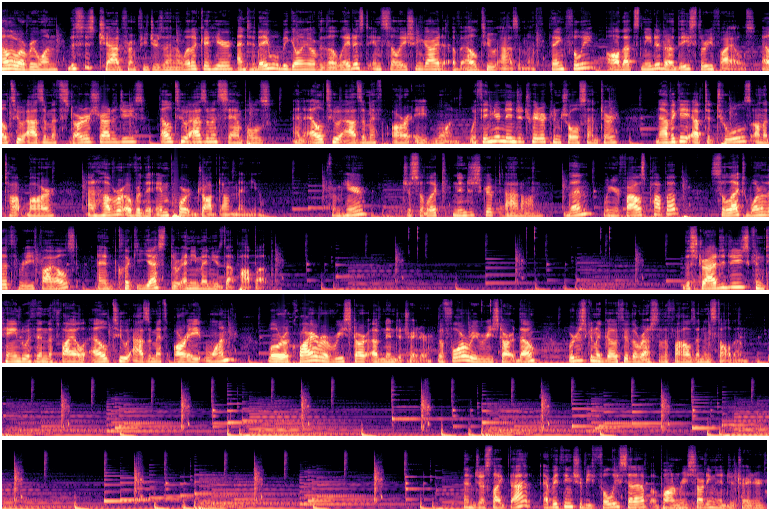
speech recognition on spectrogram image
Hello everyone, this is Chad from Futures Analytica here, and today we'll be going over the latest installation guide of L2 Azimuth. Thankfully, all that's needed are these three files, L2 Azimuth Starter Strategies, L2 Azimuth Samples, and L2 Azimuth R81. Within your NinjaTrader Control Center, navigate up to Tools on the top bar and hover over the Import drop-down menu. From here, just select NinjaScript add-on. Then, when your files pop up, Select one of the three files and click yes through any menus that pop up. The strategies contained within the file L2 Azimuth R81 will require a restart of NinjaTrader. Before we restart though, we're just going to go through the rest of the files and install them. And just like that, everything should be fully set up upon restarting NinjaTrader.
